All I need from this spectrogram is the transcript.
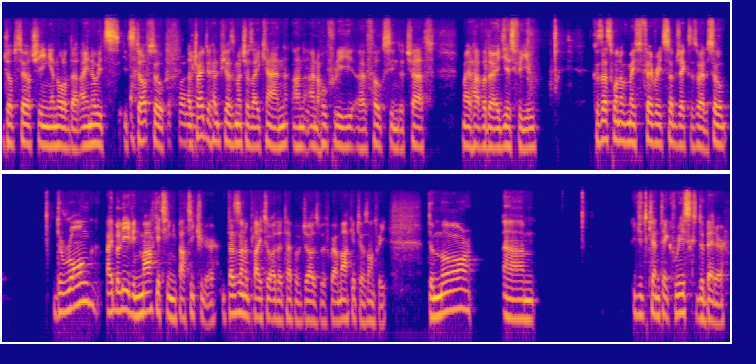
job searching and all of that. I know it's it's tough, so I'll try to help you as much as I can, and and hopefully uh, folks in the chat might have other ideas for you, because that's one of my favorite subjects as well. So the wrong, I believe, in marketing in particular, doesn't apply to other type of jobs, but we're marketers, aren't we? The more um, you can take risk, the better.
